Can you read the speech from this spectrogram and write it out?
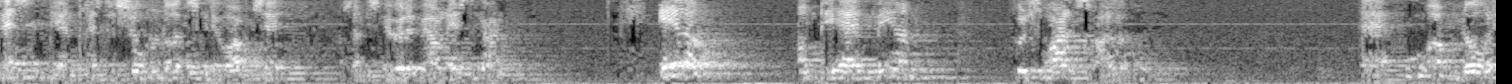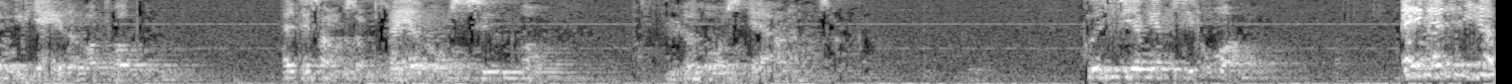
kristen bliver en præstation og noget, vi skal leve op til, og som vi skal høre lidt mere om næste gang. Eller om det er et mere kulturelt trællerum af uopnåelige det, som, som præger vores tid og, og fylder vores hjerner. Gud siger gennem sit ord, at ikke alle de her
